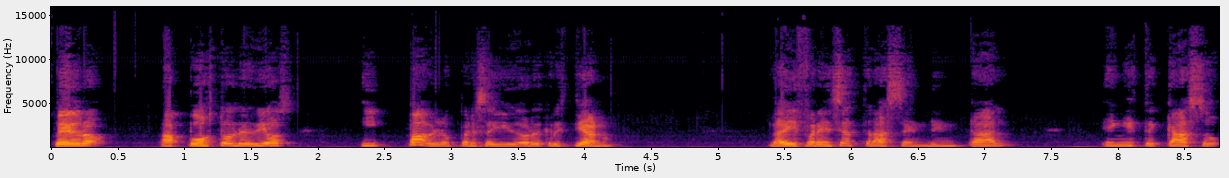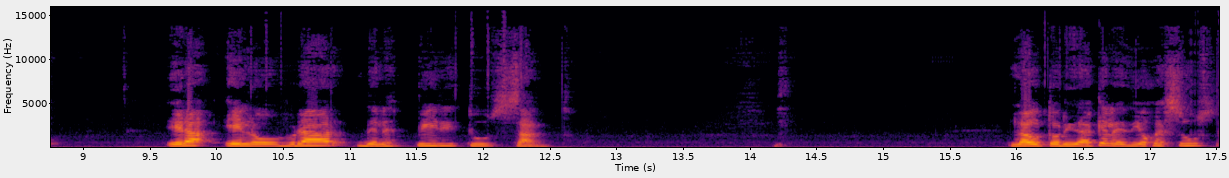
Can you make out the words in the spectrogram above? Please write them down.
Pedro, apóstol de Dios, y Pablo, perseguidor de cristianos. La diferencia trascendental en este caso era el obrar del Espíritu Santo. La autoridad que le dio Jesús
